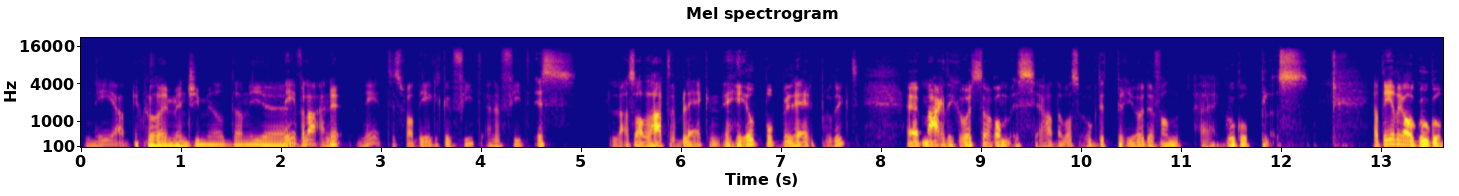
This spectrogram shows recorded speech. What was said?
nee, ja, Ik wil in mijn Gmail dan niet... eh, nee, voilà. En nee. nee. het is wel degelijk een feed en een feed is, zal later blijken, een heel populair product. Eh, maar de grootste waarom is, ja, dat was ook de periode van eh, Google+. Plus. Je had eerder al Google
